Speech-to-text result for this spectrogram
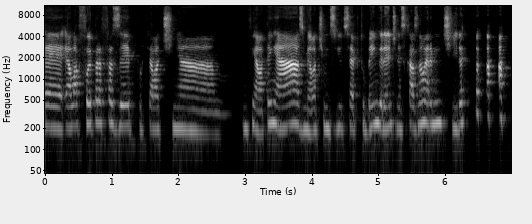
é, ela foi para fazer, porque ela tinha. Enfim, ela tem asma, ela tinha um desvio de septo bem grande. Nesse caso, não era mentira.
